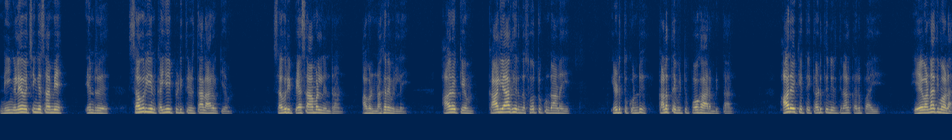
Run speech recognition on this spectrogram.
நீங்களே வச்சிங்க சாமி என்று சௌரியின் கையை பிடித்து இழுத்தால் ஆரோக்கியம். சௌரி பேசாமல் நின்றான். அவன் நகரவில்லை. ஆரோக்கியம் காலியாக இருந்த சோற்றுக்குண்டானை எடுத்துக்கொண்டு களத்தை விட்டு போக ஆரம்பித்தாள். ஆரோக்கியத்தை தடுத்து நிறுத்தினால் கருப்பாயி. ஏ வண்ணாத்தி மாவளா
